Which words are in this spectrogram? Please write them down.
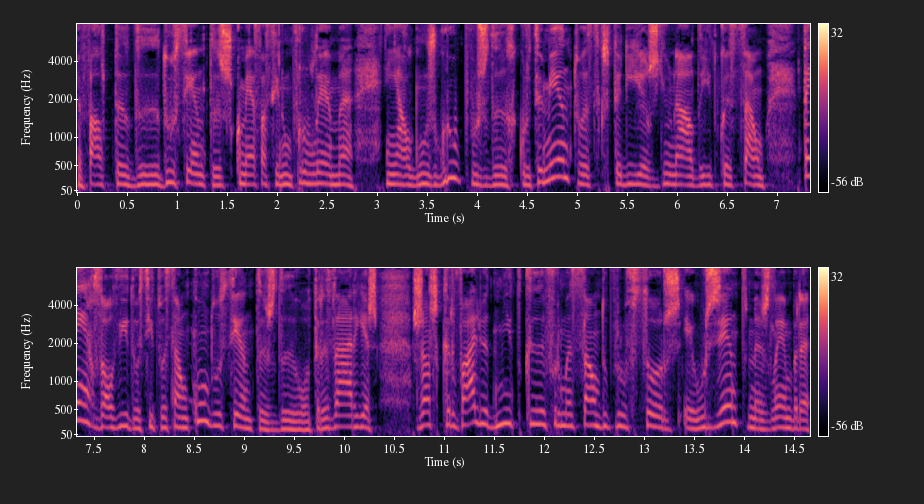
A falta de docentes começa a ser um problema em alguns grupos de recrutamento. A Secretaria Regional de Educação tem resolvido a situação com docentes de outras áreas. Jorge Carvalho admite que a formação de professores é urgente, mas lembra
